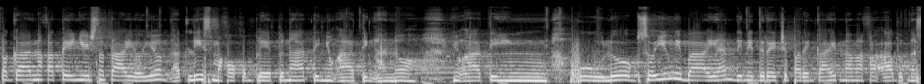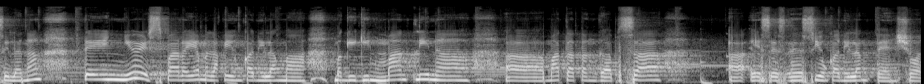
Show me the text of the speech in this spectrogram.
pagka naka 10 years na tayo, yun, at least makokompleto natin yung ating ano, yung ating hulog. So yung iba yan, dinidiretso pa rin kahit na nakaabot na sila ng 10 years para yan malaki yung kanilang ma magiging monthly na uh, matatanggap sa uh, ah, SSS yung kanilang pension.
